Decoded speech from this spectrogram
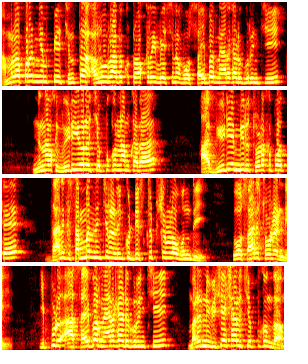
అమలాపురం ఎంపీ చింత అనురాధకు టోకరీ వేసిన ఓ సైబర్ నేరగాడు గురించి నిన్న ఒక వీడియోలో చెప్పుకున్నాం కదా. ఆ వీడియో మీరు చూడకపోతే దానికి సంబంధించిన లింకు డిస్క్రిప్షన్లో ఉంది. ఓసారి చూడండి. ఇప్పుడు ఆ సైబర్ నేరగాడి గురించి మరిన్ని విశేషాలు చెప్పుకుందాం.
